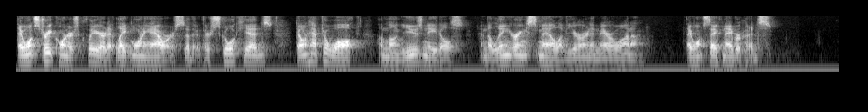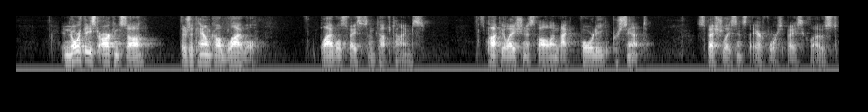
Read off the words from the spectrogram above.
They want street corners cleared at late morning hours so that their school kids don't have to walk among used needles and the lingering smell of urine and marijuana. They want safe neighborhoods. In northeast Arkansas, there's a town called Blytheville. Blytheville's faced some tough times. Its population has fallen by 40%, especially since the Air Force Base closed.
